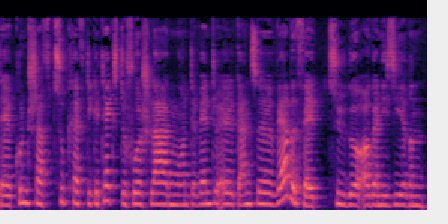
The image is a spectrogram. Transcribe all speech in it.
der Kundschaft zugkräftige Texte vorschlagen und eventuell ganze Werbefeldzüge organisieren.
